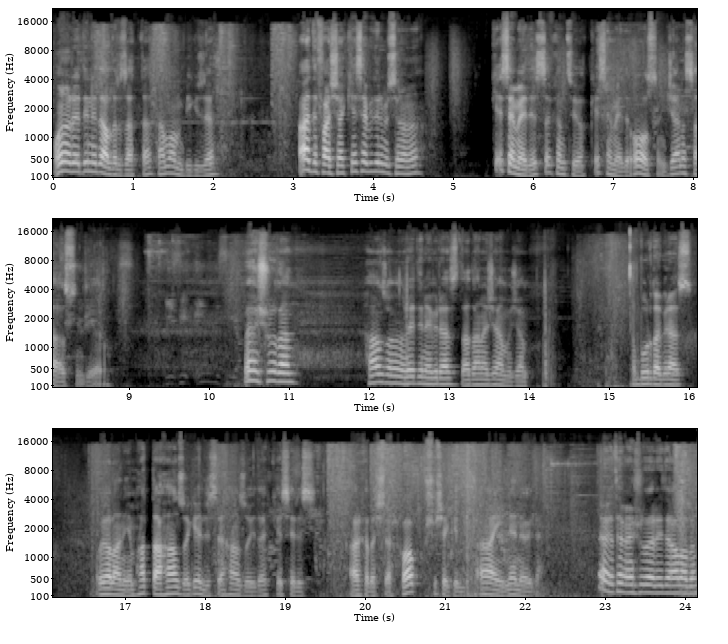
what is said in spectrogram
Onun redini de alırız hatta. Tamam bir güzel. Hadi Faşa kesebilir misin onu? Kesemedi. Sıkıntı yok. Kesemedi. Olsun. Canı sağ olsun diyorum. Ben şuradan Hanzo'nun redine biraz dadanacağım hocam. Burada biraz oyalanayım. Hatta Hanzo gelirse Hanzo'yu da keseriz. Arkadaşlar hop şu şekilde. Aynen öyle. Evet hemen şuları da alalım.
